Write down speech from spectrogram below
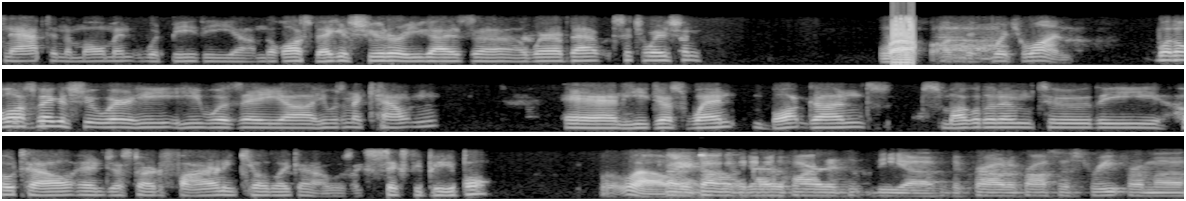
snapped in the moment would be the um, the Las Vegas shooter. Are you guys uh, aware of that situation? Well, uh, which one? Well, the Las Vegas shoot where he he was a uh, he was an accountant, and he just went bought guns, smuggled them to the hotel, and just started firing. He killed like uh, it was like sixty people. Well, Oh, you're talking about the guy who fired the uh, the crowd across the street from uh,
